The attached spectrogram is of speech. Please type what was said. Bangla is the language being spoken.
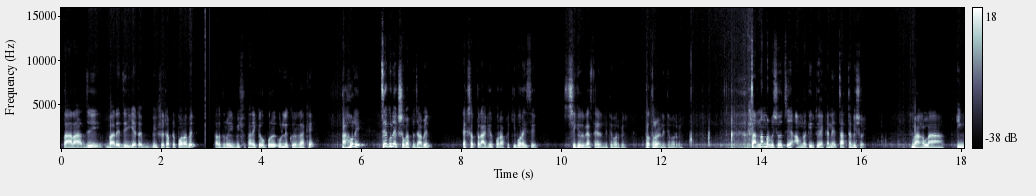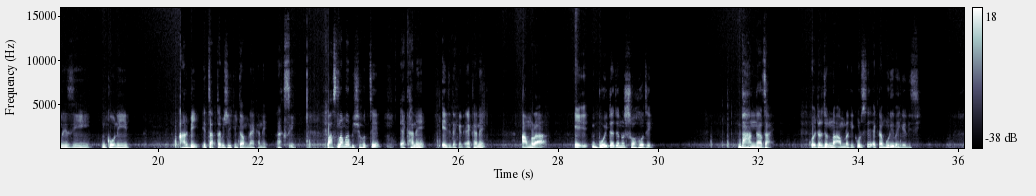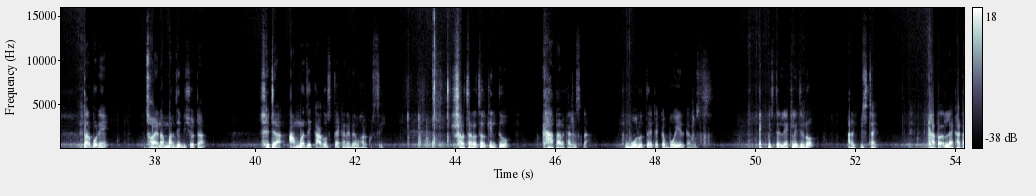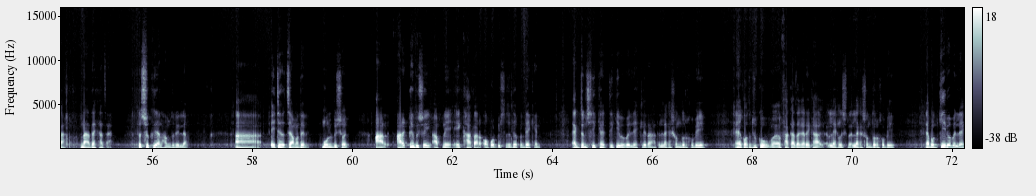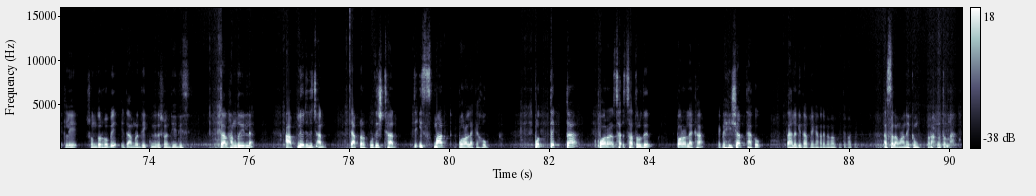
তারা যেই বারে যেই এটা বিষয়টা আপনি পড়াবেন, তারা যেন এই বিষয়, তার একটা উপরে উল্লেখ করে রাখে। তাহলে যে কোনো এক সময় আপনি যাবেন, এক সপ্তাহ আগের পর আপনি কি পড়াইছে? শিক্ষকের কাছ থেকে নিতে পারবেন তথ্যটা নিতে পারবেন চার নম্বর বিষয় হচ্ছে, আমরা কিন্তু এখানে চারটা বিষয়, বাংলা, ইংরেজি, গণিত, আরবি, এই চারটা বিষয় কিন্তু আমরা এখানে রাখছি। পাঁচ নম্বর বিষয় হচ্ছে, এখানে, এই যে দেখেন, এখানে আমরা, এই বইটা যেন সহজে ভাঙা যায়, ওইটার জন্য আমরা কি করছি, একটা মুড়ি ভেঙে দিছি। তারপরে, ছয় নাম্বার যে বিষয়টা সেটা আমরা যে কাগজটা এখানে ব্যবহার করছি, সচরাচর কিন্তু খাতার কাগজ না। মূলত এটা একটা বইয়ের কাগজ। এক পৃষ্ঠায় লেখলে যেন আরেক পৃষ্ঠায় খাতার লেখাটা না দেখা যায়। তো শুক্রিয়া, আলহামদুলিল্লাহ। এটা হচ্ছে আমাদের মূল বিষয়। আর আরেকটা বিষয়, আপনি এই খাতার অপর পৃষ্ঠা যদি আপনি দেখেন, একজন শিক্ষার্থী কীভাবে লেখলে তার হাতের লেখা সুন্দর হবে কতটুকু ফাঁকা জায়গা রেখা, লেখলে লেখা সুন্দর হবে এবং কীভাবে লেখলে সুন্দর হবে, এটা আমরা দিক নির্দেশনা দিয়ে দিছি। তো আলহামদুলিল্লাহ, আপনিও যদি চান যে আপনার প্রতিষ্ঠান যে স্মার্ট পড়ালেখা হোক, প্রত্যেকটা পড়া ছাত্রদের পড়ালেখা একটা হিসাব থাকুক, তাহলে কিন্তু আপনি খাতাটা ব্যবহার করতে পারবেন। আসসালামু আলাইকুম রহমতুল্লাহ।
